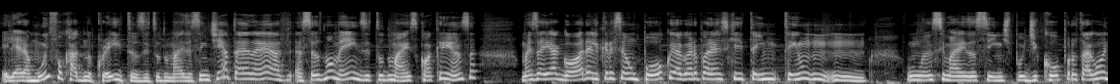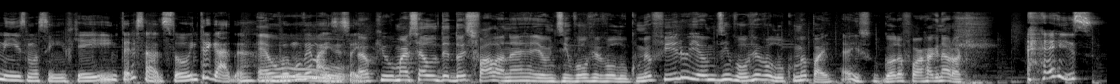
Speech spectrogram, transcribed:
Ele era muito focado no Kratos e tudo mais, assim, tinha até, né, seus momentos e tudo mais com a criança. Mas aí agora ele cresceu um pouco e agora parece que tem, tem um, um, um lance mais, assim, tipo, de coprotagonismo, assim. Fiquei interessado, estou intrigada. Vamos ver mais isso aí. É o que o Marcelo D2 fala, né? Eu me desenvolvo e evoluo com meu filho e eu me desenvolvo e evoluo com meu pai. É isso. God of War Ragnarok. É isso.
